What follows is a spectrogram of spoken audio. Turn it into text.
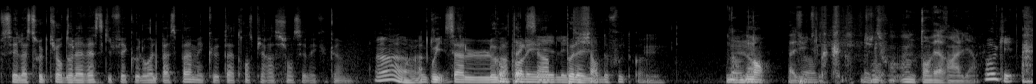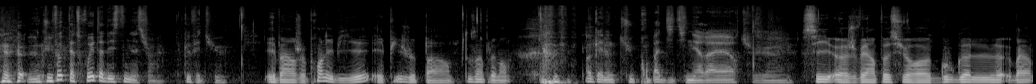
c'est la structure de la veste qui fait que l'eau elle passe pas mais que ta transpiration s'évacue quand même. Ah. Oui, ça le Gore-Tex c'est un les, peu la de foot, quoi. Non, Non. pas du Non. tout. Du tout. On t'enverra un lien. Ok. Donc une fois que t'as trouvé ta destination, que fais-tu? Et ben je prends les billets et puis je pars tout simplement. Ok, donc tu prends pas d'itinéraire, tu. Si, euh, je vais un peu sur euh, Google, bah,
